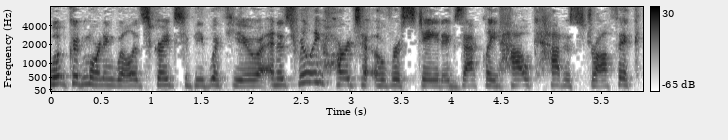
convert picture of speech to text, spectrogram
Well, good morning, Will. It's great to be with you. And it's really hard to overstate exactly how catastrophic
